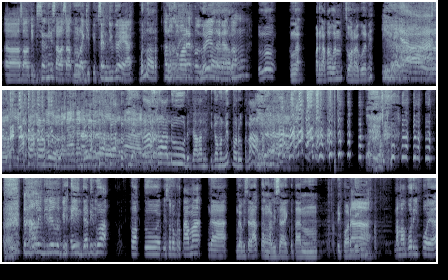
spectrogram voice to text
eh, soal tipsen nih salah satu lagi tipsen juga ya. Benar. Kalau kemarin lu yang Benar. datang, Lu enggak pada nggak tahu kan suara gue nih. iya. Oh, iya. Iya. Aduh, udah jalan 3 menit baru kenal. Kenalin diri lu gitu. Eh, jadi gua waktu episode pertama nggak nggak bisa datang, nggak bisa ikutan recording. Nah. Nama gue Rivo ya.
